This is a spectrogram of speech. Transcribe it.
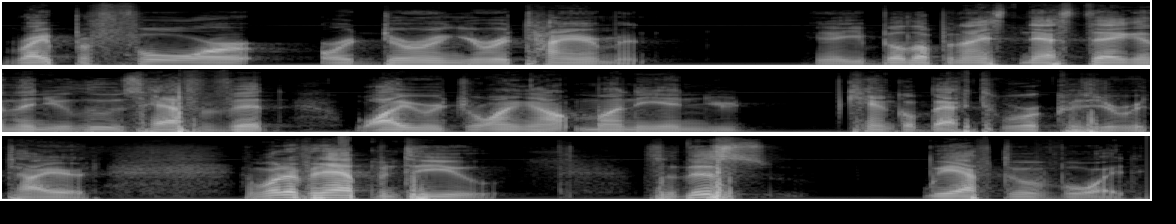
right before or during your retirement? You know, you build up a nice nest egg and then you lose half of it while you were drawing out money and you can't go back to work because you're retired. And what if it happened to you? So this we have to avoid.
